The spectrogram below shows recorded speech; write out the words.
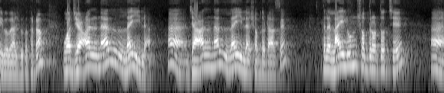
এইভাবে আসবে কথাটা। ওয়া জাআলনাল লাইলা হ্যাঁ জাআলনাল লাইলা শব্দটা আছে। তাহলে লাইলুন শব্দের অর্থ হচ্ছে হ্যাঁ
